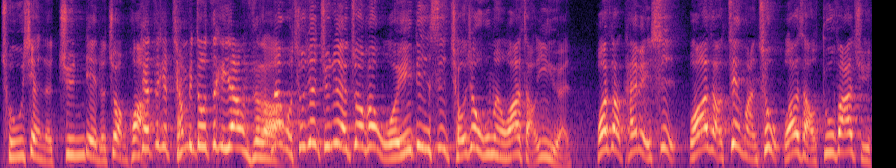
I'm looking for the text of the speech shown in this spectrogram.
出现了龟裂的状况。那这个墙壁都这个样子了，那我出现龟裂的状况，我一定是求救无门，我要找议员。我要找台北市，我要找建管处，我要找都发局，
